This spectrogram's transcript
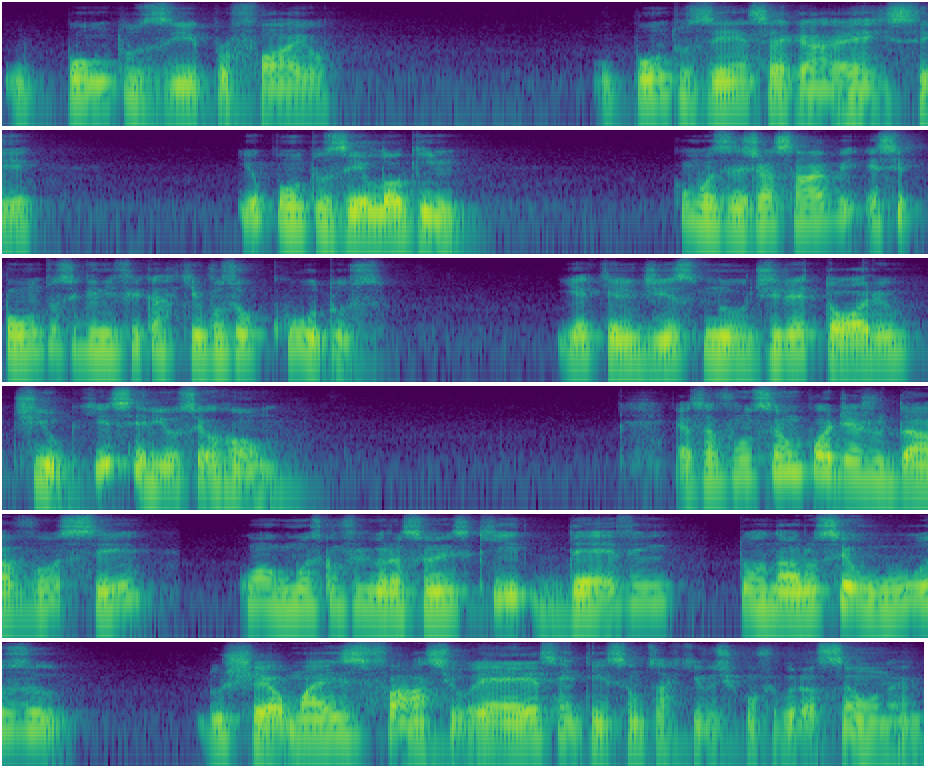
o .zprofile, o .zshrc e o .zlogin. Como você já sabe, esse ponto significa arquivos ocultos, e aqui ele diz no diretório til, que seria o seu home. Essa função pode ajudar você com algumas configurações que devem tornar o seu uso do shell mais fácil. É essa a intenção dos arquivos de configuração, né?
